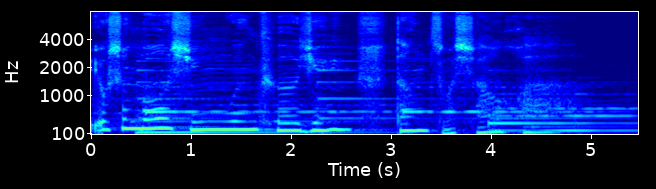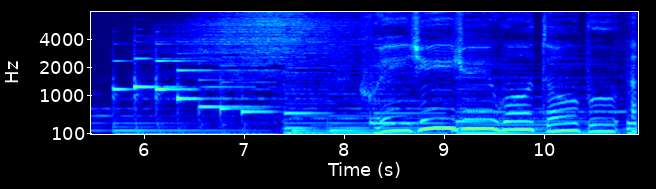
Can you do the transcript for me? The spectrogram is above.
有什么新闻可以当作笑话？回忆与我都不爱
